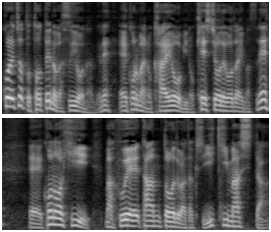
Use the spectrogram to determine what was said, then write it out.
これちょっと撮ってんのが水曜なんでね、えー、この前の火曜日の決勝でございますね。えー、この日、まあ、笛担当で私行きました。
